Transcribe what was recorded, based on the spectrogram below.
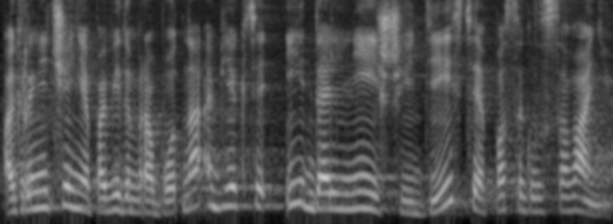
ограничения по видам работ на объекте и дальнейшие действия по согласованию.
